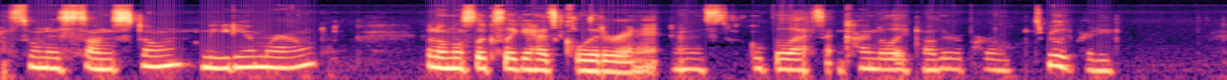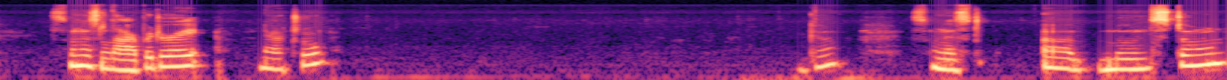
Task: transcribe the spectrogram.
This one is sunstone medium round. It almost looks like it has glitter in it and it's opalescent, kind of like mother of pearl. It's really pretty. This one is labradorite natural. go. This one is uh, Moonstone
